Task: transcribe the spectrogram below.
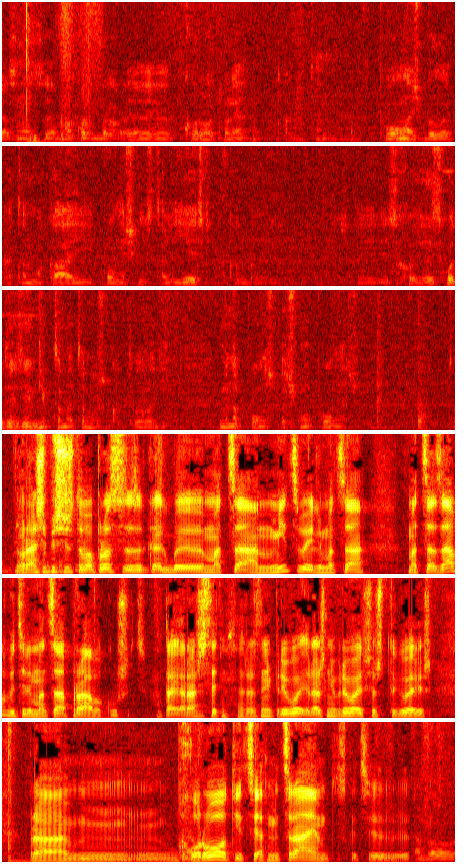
Связано с э, Макот э, Бхорот, бля, как бы там полночь была, какая-то Мака, и полночь не стали есть, как бы исход- исхода из Египта мы это можем как-то выводить. Именно полночь. Почему полночь? Потому Ну, Раши пишет, что вопрос э, как бы маца митцва или маца, маца заповедь или маца право кушать. А так Раши с этим Раши не приводит, Раши не приводит все, что ты говоришь. Про Бхурот, Яциат Мицраем, так сказать. э, Там было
